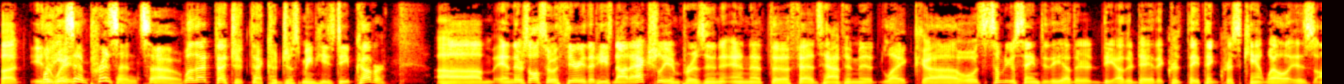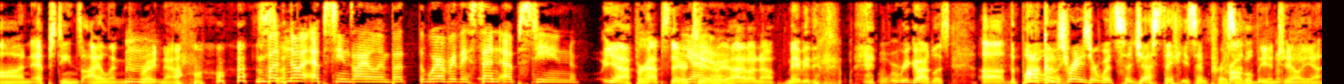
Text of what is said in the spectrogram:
but either well, way, he's in prison, so well that that that could just mean he's deep cover. Um, and there's also a theory that he's not actually in prison, and that the feds have him at like uh, what was it? somebody was saying to the other the other day that Chris, they think Chris Cantwell is on Epstein's island mm. right now, so. but not Epstein's island, but wherever they sent Epstein. Yeah, perhaps there yeah, too. Yeah. I don't know. Maybe, the, regardless. Uh, the point Occam's wanna, razor would suggest that he's in prison, probably in jail. Yeah.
